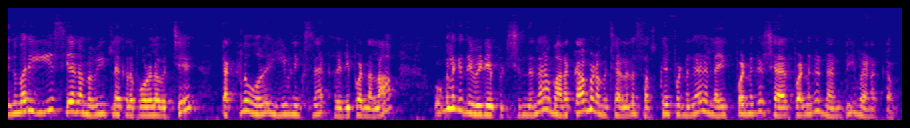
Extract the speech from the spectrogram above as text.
இது மாதிரி ஈஸியாக நம்ம வீட்டில் இருக்கிற பொருளை வச்சு டக்குன்னு ஒரு ஈவினிங் ஸ்நாக் ரெடி பண்ணலாம். உங்களுக்கு இந்த வீடியோ பிடிச்சிருந்துன்னா மறக்காமல் நம்ம சேனலை சப்ஸ்கிரைப் பண்ணுங்கள் லைக் பண்ணுங்கள் ஷேர் பண்ணுங்கள் நன்றி வணக்கம்.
